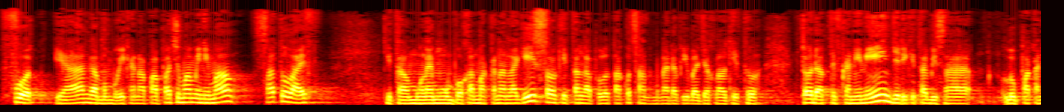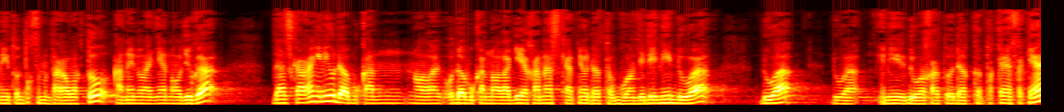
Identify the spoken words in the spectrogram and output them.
food, ya nggak memberikan apa-apa, cuma minimal satu life. Kita mulai mengumpulkan makanan lagi, so kita nggak perlu takut saat menghadapi bajak laut itu. Kita udah aktifkan ini, jadi kita bisa lupakan itu untuk sementara waktu, karena nilainya nol juga. Dan sekarang ini udah bukan nol, udah bukan nol lagi ya, karena skatnya udah terbuang. Jadi ini dua, dua, dua ini dua kartu udah kepake efeknya.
